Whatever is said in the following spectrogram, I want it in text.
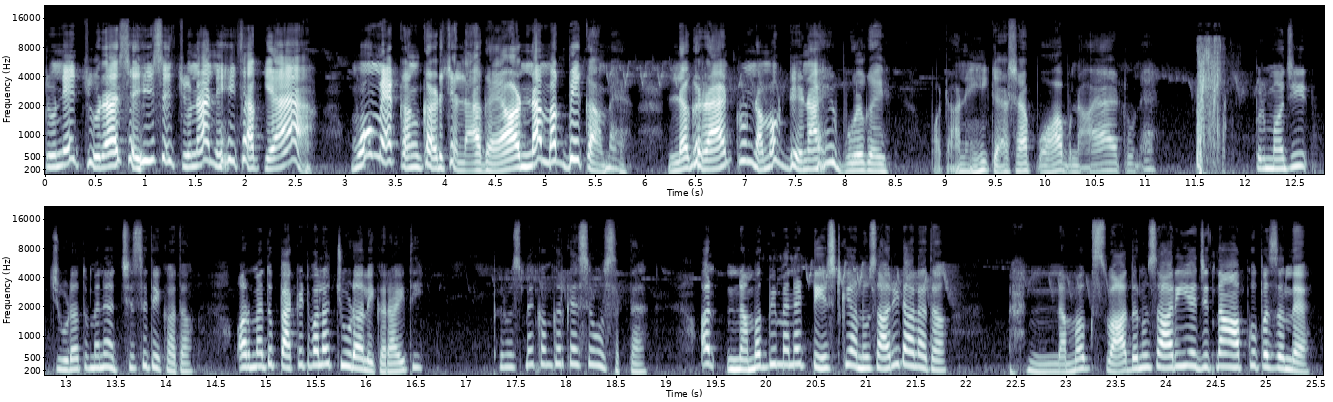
तूने चूरा सही से चुना नहीं था क्या? मुँह में कंकड़ चला गया और नमक भी कम है। लग रहा है तू नमक देना ही भूल गई। पता नहीं कैसा पोहा बनाया है तूने। पर माँ जी, चूड़ा तो मैंने अच्छे से देखा था और मैं तो पैकेट वाला चूड़ा लेकर आई थी। फिर उसमें कंकर कैसे हो सकता है? और नमक भी मैंने टेस्ट के अनुसार ही डाला था। नमक स्वाद अनुसार ही है जितना आपको पसंद है।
